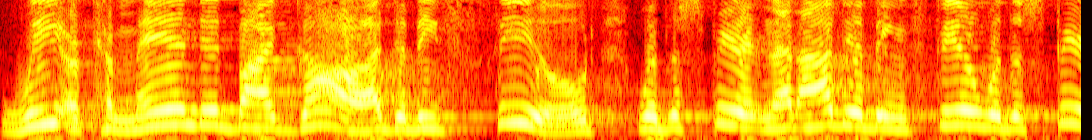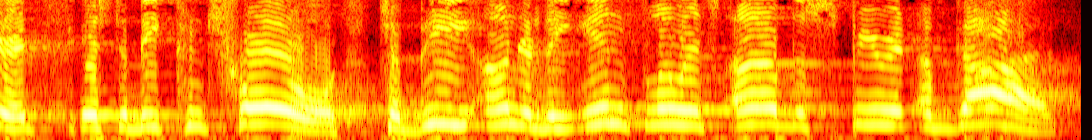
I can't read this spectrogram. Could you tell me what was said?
We are commanded by God to be filled with the Spirit. And that idea of being filled with the Spirit is to be controlled, to be under the influence of the Spirit of God.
